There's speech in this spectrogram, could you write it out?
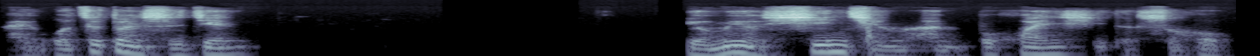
哎，我这段时间有没有心情很不欢喜的时候？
